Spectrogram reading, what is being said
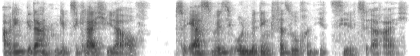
Aber den Gedanken gibt sie gleich wieder auf. Zuerst will sie unbedingt versuchen, ihr Ziel zu erreichen.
